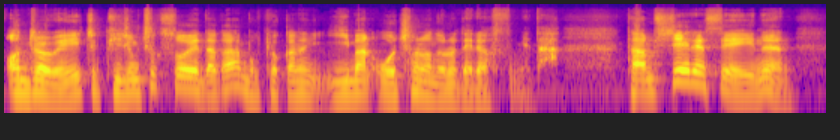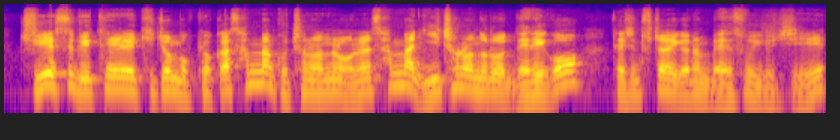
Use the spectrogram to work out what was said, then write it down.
언더웨이 즉 비중 축소에다가 목표가는 2만 5천 원으로 내렸습니다. 다음 CLSA는 GS 리테일 기존 목표가 3만 9천 원을 오늘 3만 2천 원으로 내리고 대신 투자 의견은 매수 유지.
